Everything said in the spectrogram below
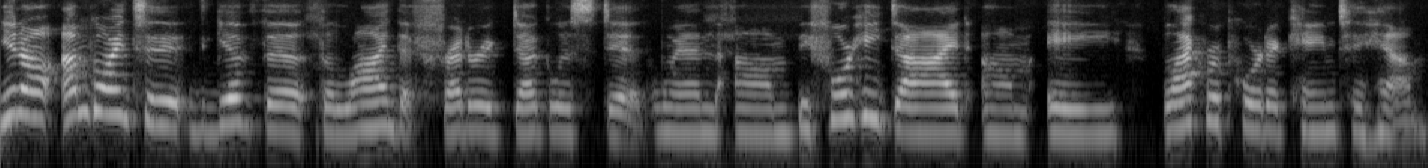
You know, I'm going to give the the line that Frederick Douglass did when um, before he died, um, a black reporter came to him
